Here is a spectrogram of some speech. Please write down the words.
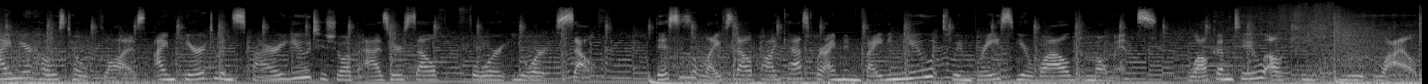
I'm your host, Hope Flawse. I'm here to inspire you to show up as yourself for yourself. This is a lifestyle podcast where I'm inviting you to embrace your wild moments. Welcome to I'll Keep You Wild.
